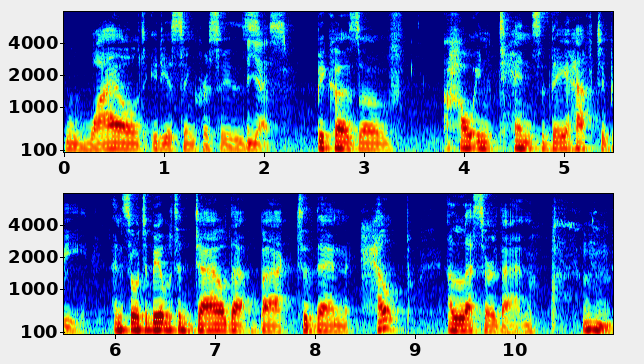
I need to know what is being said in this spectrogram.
wild idiosyncrasies yes. because of how intense they have to be. And so to be able to dial that back to then help a lesser than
